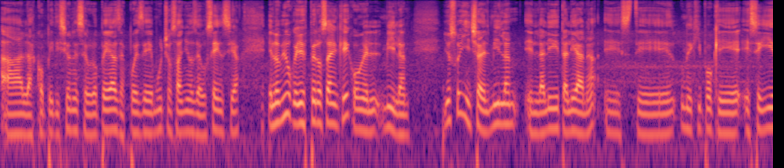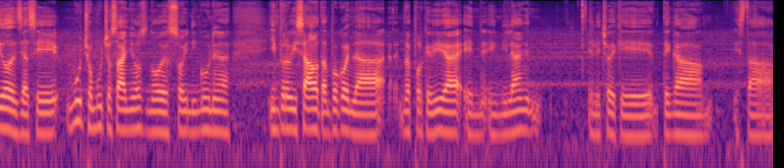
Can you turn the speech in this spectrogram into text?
a las competiciones europeas después de muchos años de ausencia. Es lo mismo que yo espero, ¿saben qué? Con el Milan. Yo soy hincha del Milan en la liga italiana, este, un equipo que he seguido desde hace muchos, muchos años, no soy ninguna improvisado tampoco en la, no es porque viva en, en Milán el hecho de que tenga esta,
